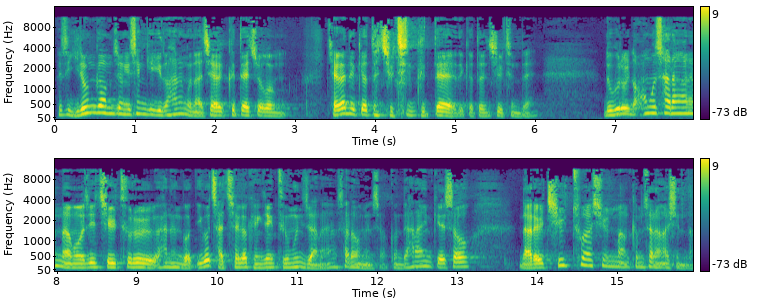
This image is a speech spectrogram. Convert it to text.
그래서 이런 감정이 생기기도 하는구나. 제가 그때 조금 제가 느꼈던 질투는 그때 느꼈던 질투인데 누구를 너무 사랑하는 나머지 질투를 하는 것, 이것 자체가 굉장히 드문잖아요. 살아오면서. 그런데 하나님께서 나를 질투하실 만큼 사랑하신다.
